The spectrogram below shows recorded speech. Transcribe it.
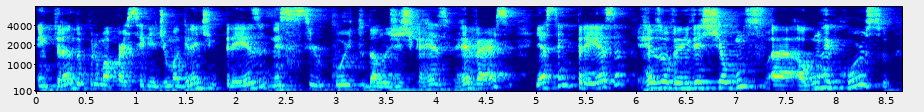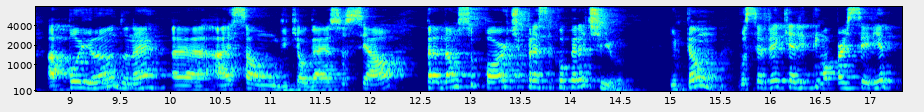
entrando por uma parceria de uma grande empresa nesse circuito da logística reversa e essa empresa resolveu investir alguns, uh, algum recurso apoiando né, uh, essa ONG que é o Gaia Social para dar um suporte para essa cooperativa. Então você vê que ali tem uma parceria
